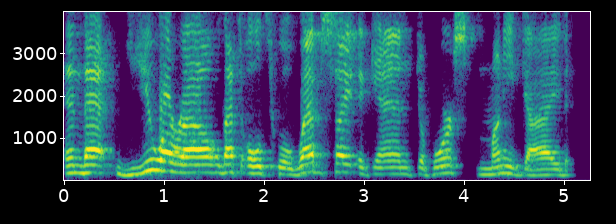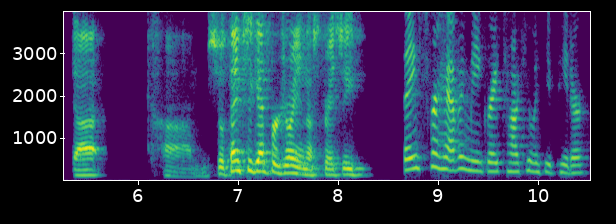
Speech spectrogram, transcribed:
And that URL, that's old school website, again, divorcemoneyguide.com. So thanks again for joining us, Tracy. Thanks for having me. Great talking with you, Peter.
